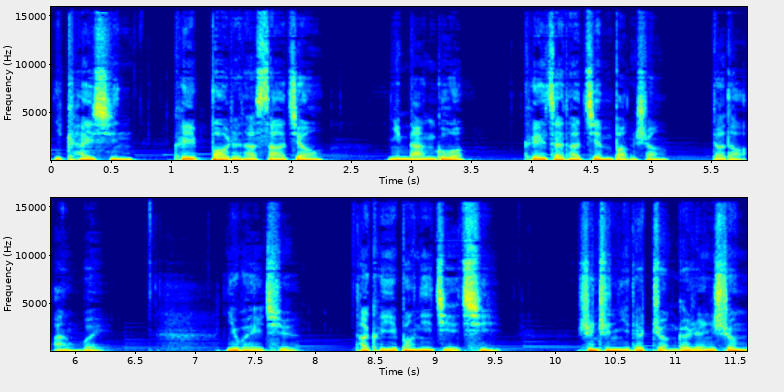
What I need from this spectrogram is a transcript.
你开心可以抱着他撒娇，你难过可以在他肩膀上得到安慰。你委屈，他可以帮你解气，甚至你的整个人生，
